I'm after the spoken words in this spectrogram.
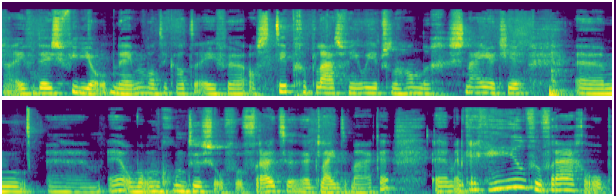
nou, even deze video opnemen. Want ik had even als tip geplaatst van... joh, je hebt zo'n handig snijertje um, um, om, om groentes of, of fruit uh, klein te maken. Um, en ik kreeg heel veel vragen op.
